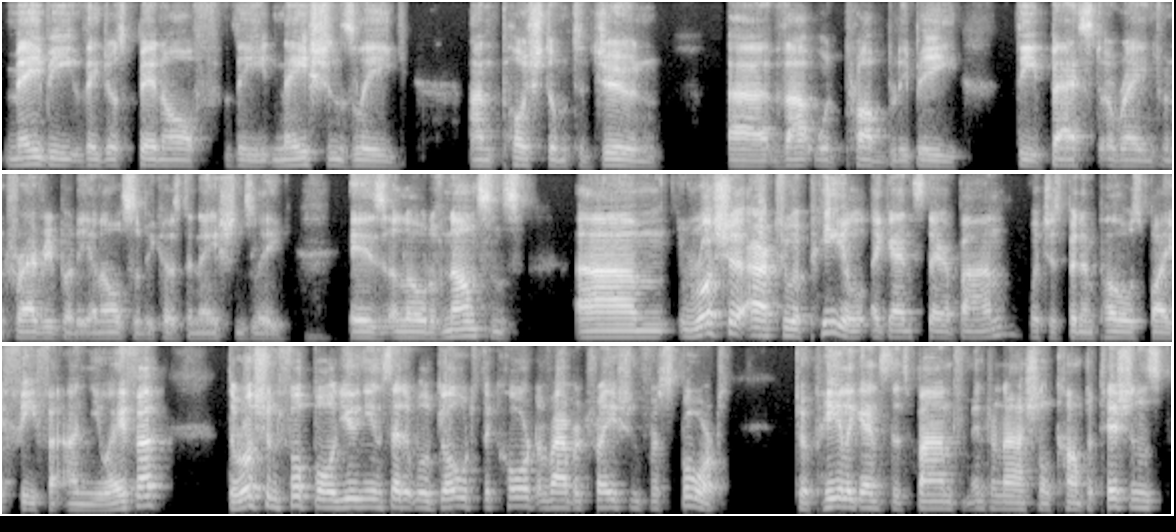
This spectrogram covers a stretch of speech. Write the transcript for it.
Maybe they just bin off the Nations League and pushed them to June. Uh, that would probably be the best arrangement for everybody, and also because the Nations League is a load of nonsense. Um, Russia are to appeal against their ban, which has been imposed by FIFA and UEFA. The Russian Football Union said it will go to the Court of Arbitration for Sport to appeal against its ban from international competitions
